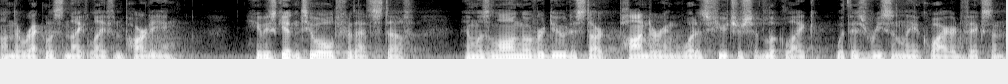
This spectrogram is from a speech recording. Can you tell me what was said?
on the reckless nightlife and partying. He was getting too old for that stuff and was long overdue to start pondering what his future should look like with his recently acquired vixen.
